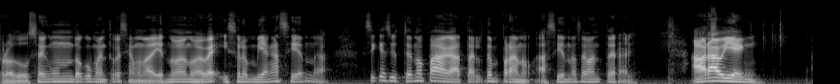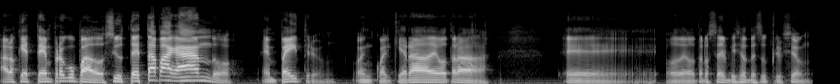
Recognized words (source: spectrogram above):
producen un documento que se llama una 1099 y se lo envían a Hacienda. Así que si usted no paga tarde o temprano, Hacienda se va a enterar. Ahora bien, a los que estén preocupados, si usted está pagando en Patreon o en cualquiera de otras eh, o de otros servicios de suscripción,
